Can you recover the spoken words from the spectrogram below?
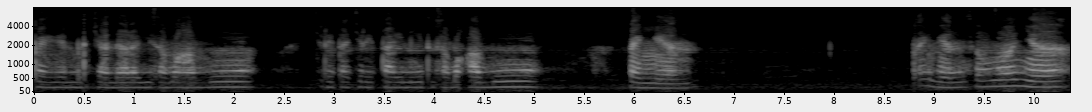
Pengen bercanda lagi sama kamu. Cerita-cerita ini itu sama kamu. Pengen pengen semuanya.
